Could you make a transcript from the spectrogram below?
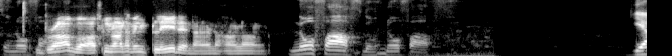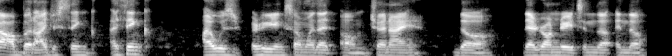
So no Faf. Bravo, after not having played in I don't know how long. No Faf though. No Faf. Yeah, but I just think I think I was reading somewhere that um Chennai the their run rates in the in the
